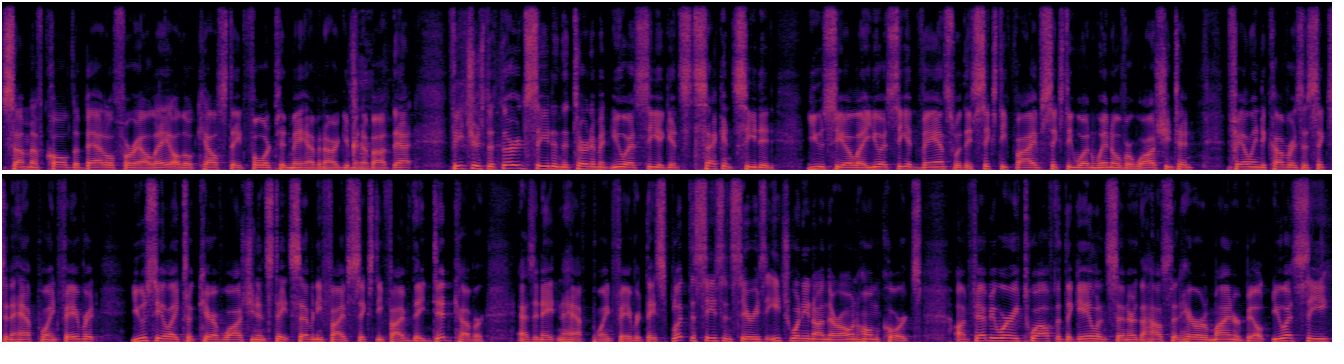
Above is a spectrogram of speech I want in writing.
some have called the battle for LA, although Cal State Fullerton may have an argument about that, features the third seed in the tournament, USC, against second seeded UCLA. USC advanced with a 65 61 win over Washington, failing to cover as a six and a half point favorite. UCLA took care of Washington State 75 65. They did cover as an eight and a half point favorite. They split the season series, each winning on their own home courts. On February 12th at the Galen Center, the house that Harold Miner built, USC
